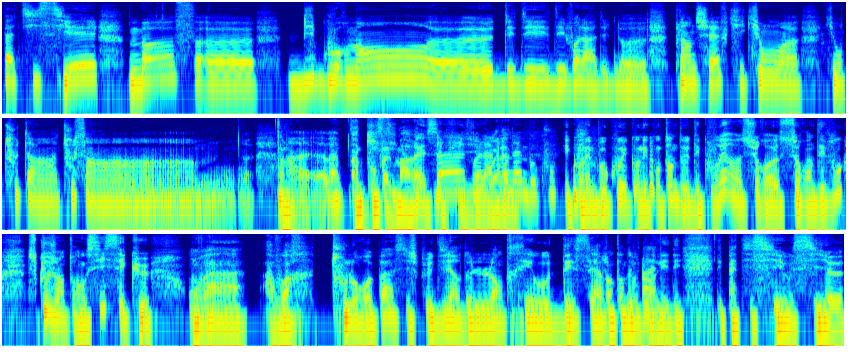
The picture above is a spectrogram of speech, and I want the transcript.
pâtissiers, mofs, bib gourmands, des, des, des- voilà, des- plein de chefs qui, qui ont, qui ont tout un, tous un, un, un petit- Un beau palmarès. et Bah, puis, voilà, voilà. qu'on aime beaucoup. et qu'on aime beaucoup et qu'on est content de découvrir sur ce rendez-vous. Ce que j'entends aussi, c'est que on va avoir tout le repas, si je peux dire, de l'entrée au dessert. J'entendais vous parler des, des pâtissiers aussi. euh,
